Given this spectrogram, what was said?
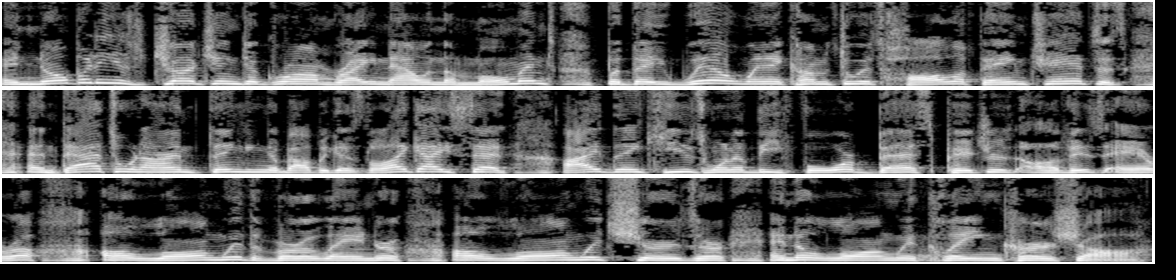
And nobody is judging DeGrom right now in the moment, but they will when it comes to his Hall of Fame chances. And that's what I'm thinking about because like I said, I think he's one of the four best pitchers of his era, along with Verlander, along with Scherzer, and along with Clayton Kershaw.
